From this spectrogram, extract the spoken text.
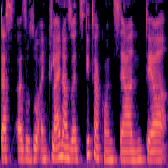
Dass also so ein kleiner Salzgitter-Konzern, der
